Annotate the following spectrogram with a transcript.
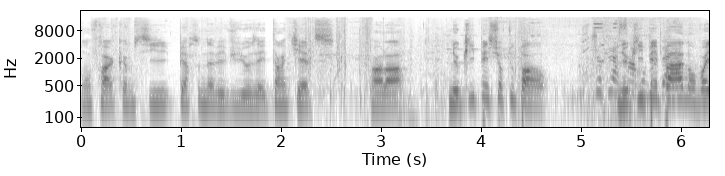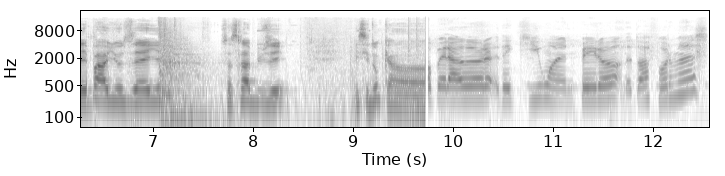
On fera comme si personne n'avait vu Yosei. T'inquiète. Voilà. Ne clippez surtout pas. hein. Ne clippez pas, n'envoyez pas à Yosei. Ça serait abusé. Et c'est donc un. operador de Kiwan, pero de todas formas,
